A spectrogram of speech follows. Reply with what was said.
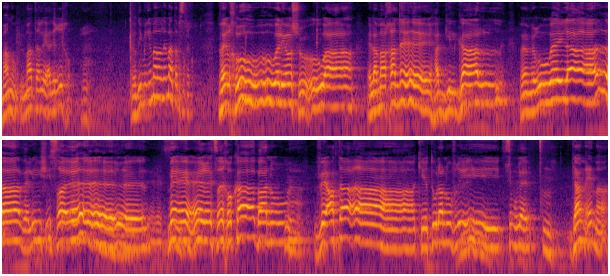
אמרנו, למטה ליד יריחו. אה. יורדים מלמעלה למטה משחק. וילכו אל יהושע אל המחנה הגלגל ואמרו אליו אל איש ישראל מארץ רחוקה בנו ועתה כרתו לנו ברית. שימו לב, גם המה,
